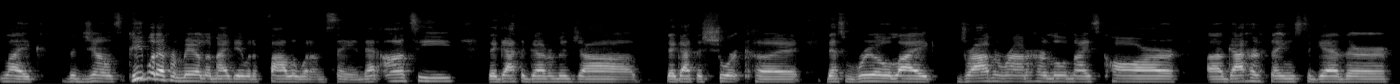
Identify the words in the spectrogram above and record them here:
like the Jones, people that from Maryland might be able to follow what I'm saying. That auntie that got the government job, that got the shortcut, that's real like driving around in her little nice car, uh, got her things together.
